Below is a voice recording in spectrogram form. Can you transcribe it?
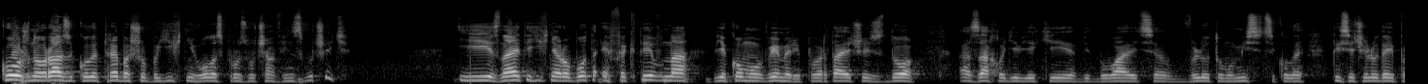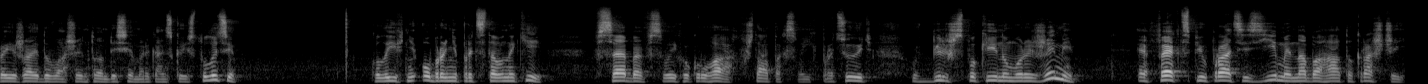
Кожного разу, коли треба, щоб їхній голос прозвучав, він звучить. І знаєте, їхня робота ефективна в якому вимірі, повертаючись до заходів, які відбуваються в лютому місяці, коли тисячі людей приїжджають до Вашингтон, десь американської столиці, коли їхні обрані представники в себе, в своїх округах, в штатах своїх працюють в більш спокійному режимі, ефект співпраці з ними набагато кращий,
